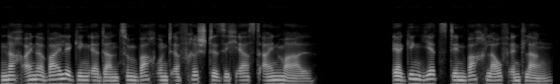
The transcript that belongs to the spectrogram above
Nach einer Weile ging er dann zum Bach und erfrischte sich erst einmal. Er ging jetzt den Bachlauf entlang.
